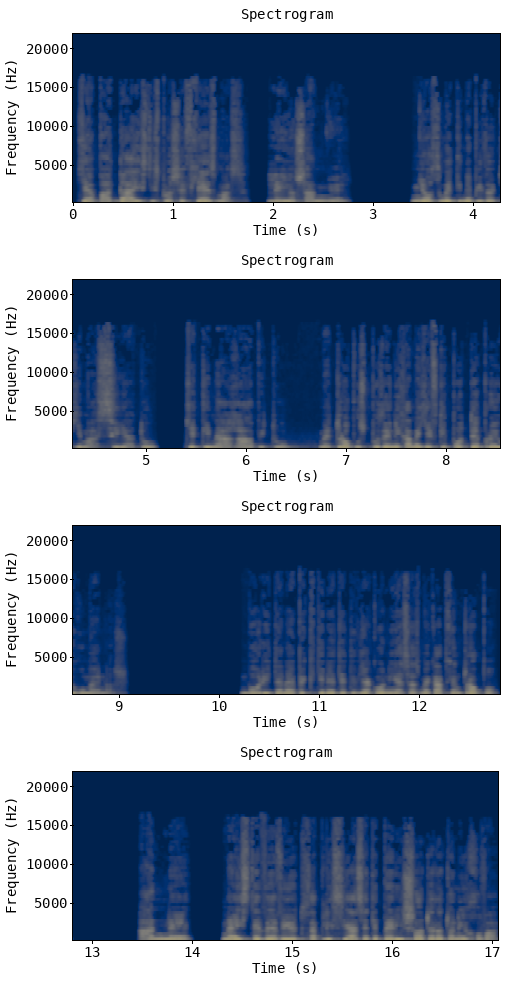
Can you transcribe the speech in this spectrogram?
και απαντάει στις προσευχές μας, λέει ο Σάμιουελ. Νιώθουμε την επιδοκιμασία του και την αγάπη του με τρόπους που δεν είχαμε γευτεί ποτέ προηγουμένως. Μπορείτε να επεκτείνετε τη διακονία σας με κάποιον τρόπο. Αν ναι, να είστε βέβαιοι ότι θα πλησιάσετε περισσότερο τον Ιεχωβά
